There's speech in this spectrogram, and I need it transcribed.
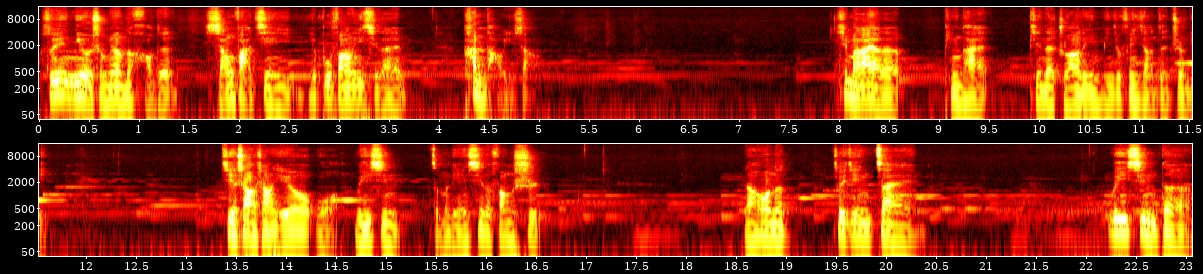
所以你有什么样的好的想法建议，也不妨一起来探讨一下。喜马拉雅的平台现在主要的音频就分享在这里，介绍上也有我微信怎么联系的方式。然后呢，最近在微信的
